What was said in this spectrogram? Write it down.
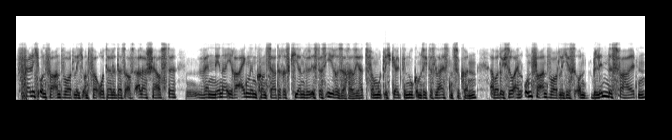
völlig unverantwortlich und verurteile das aufs Allerschärfste. Wenn Nena ihre eigenen Konzerte riskieren will, ist das ihre Sache. Sie hat vermutlich Geld genug, um sich das leisten zu können. Aber durch so ein unverantwortliches und blindes Verhalten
